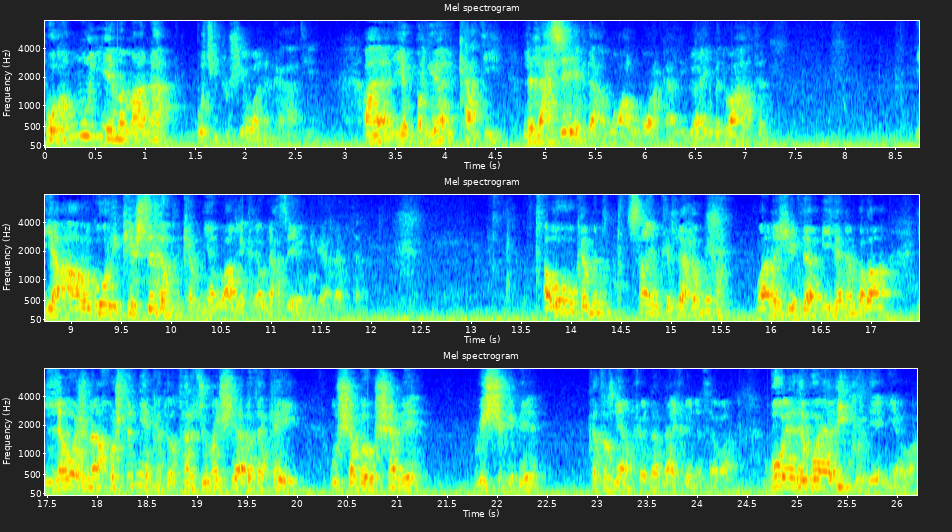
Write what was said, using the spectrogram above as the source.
بۆ هەمووی ئێمەمانە بۆچی تووشێوانەکە هاتی ئایا یەک بڕیاری کاتی لە لەحزەیەکدا هەموو ئاڵگۆڕەکانی دوایی بەدوا هاتن یا ئاڵگۆری پێشتر هەبوو کە منیان واڵێکرا و لەحزەیە بڕیارە بدەن ئەوە بوو کە من سایم کرد لە هەموو وانەشێکدا بیهێنم بەڵام لەوەش ناخۆشتر نییە کە تۆ تەرجمەی شێردەکەی و شەبە و شەبێ ویشک بێ کە دڵنیام خوێنەر ناخوێنێتەوە بۆیە دەبواە بی کوردێنیەوە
